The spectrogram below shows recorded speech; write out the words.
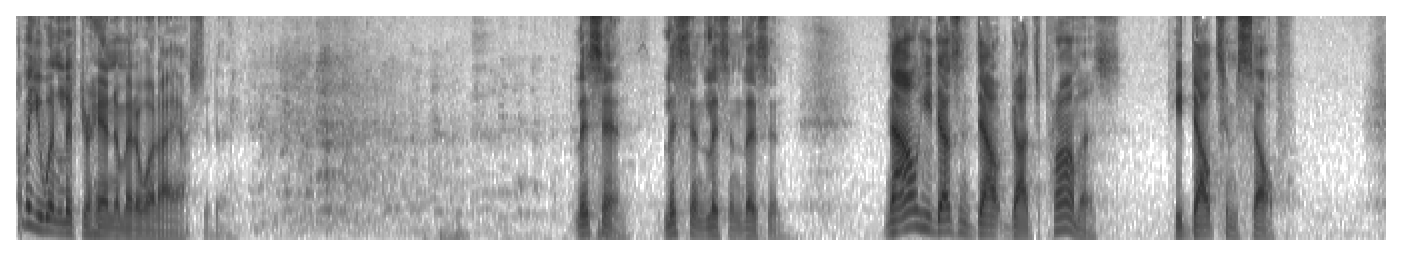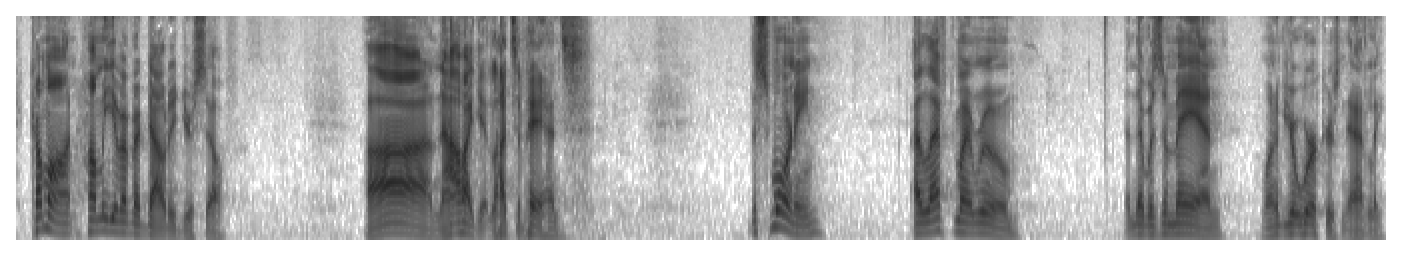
How many of you wouldn't lift your hand no matter what I asked today? listen, listen, listen, listen. Now he doesn't doubt God's promise, he doubts himself. Come on, how many of you have ever doubted yourself? Ah, now I get lots of hands. This morning, I left my room, and there was a man, one of your workers, Natalie,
